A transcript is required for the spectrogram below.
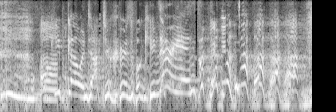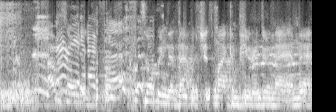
we'll keep going, Dr. Cruz. We'll keep. There he is. I was, there he hoping, is. I was hoping that that was just my computer doing that and that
